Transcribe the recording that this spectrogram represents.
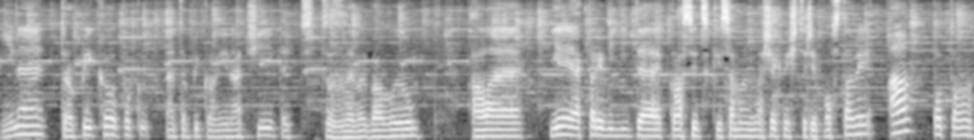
jiné, Tropical, pokud, ne Tropical jinačí, teď to nevybavuju, ale je, jak tady vidíte, klasicky summons na všechny čtyři postavy a potom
